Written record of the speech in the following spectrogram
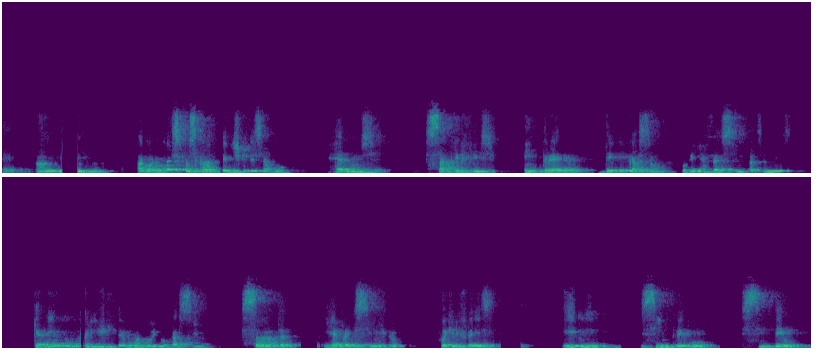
É ame. Agora, quais são as características desse amor? Renúncia, sacrifício, entrega, dedicação. Porque em Efésios 5 está dizendo isso. Querendo Cristo ter uma noiva para si, santa, irrepreensível, foi o que ele fez? Ele se entregou, se deu,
